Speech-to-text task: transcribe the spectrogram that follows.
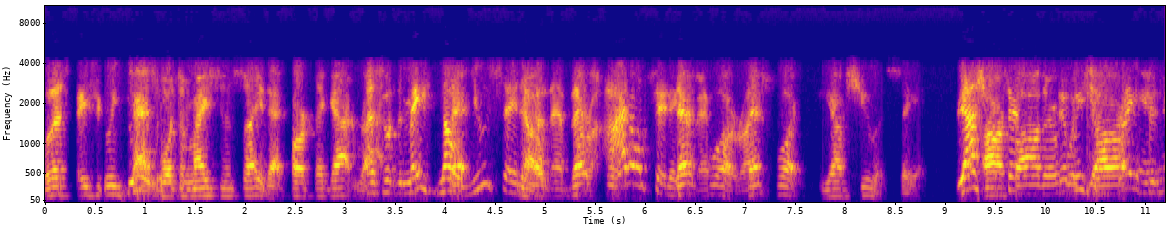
Well, that's basically. That's what the Masons say. That part they got right. That's what the Mason. No, That- you say they no, got that part. that's right. I don't say they that's got that what part right. that's what Yahshua said. Yahshua Our said Father that we which should pray for things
